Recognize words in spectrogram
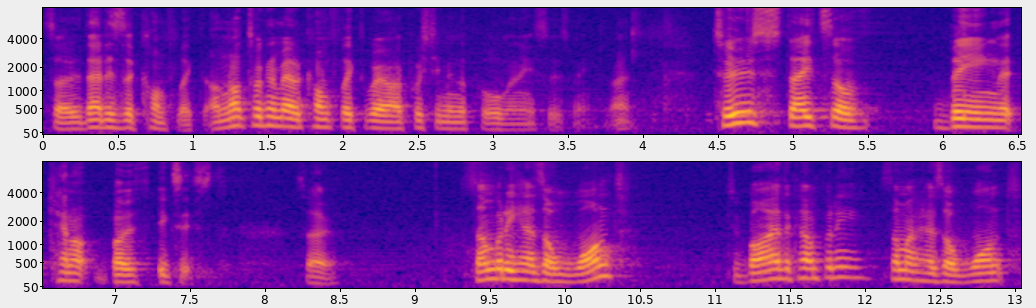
So that is a conflict. I'm not talking about a conflict where I push him in the pool and he sues me, right? Two states of being that cannot both exist. So somebody has a want to buy the company, someone has a want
